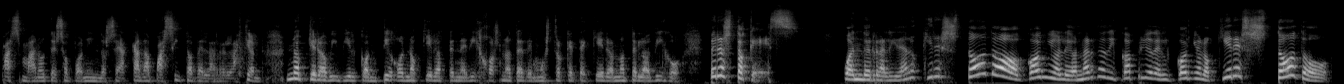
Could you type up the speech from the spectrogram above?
pasmarotes oponiéndose a cada pasito de la relación. No quiero vivir contigo, no quiero tener hijos, no te demuestro que te quiero, no te lo digo. Pero ¿esto qué es? Cuando en realidad lo quieres todo, coño, Leonardo DiCaprio del coño, lo quieres todo.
